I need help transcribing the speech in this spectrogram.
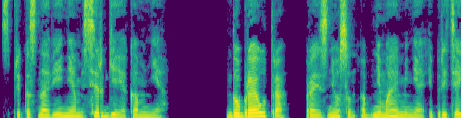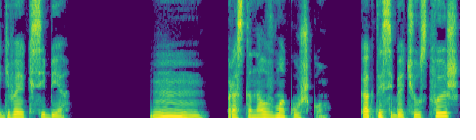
с прикосновением Сергея ко мне. «Доброе утро», — произнес он, обнимая меня и притягивая к себе. «М-м-м», простонал в макушку. «Как ты себя чувствуешь?»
